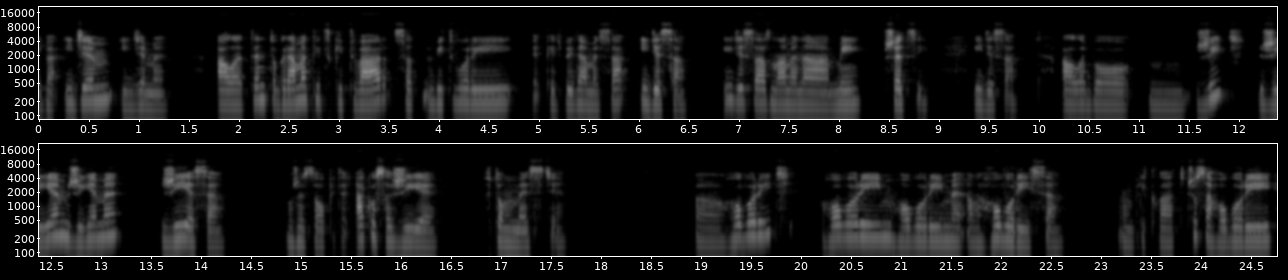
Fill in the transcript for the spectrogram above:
iba idem, ideme ale tento gramatický tvar sa vytvorí, keď pridáme sa, ide sa. Ide sa znamená my, všetci. Ide sa. Alebo mm, žiť, žijem, žijeme, žije sa. Môžeme sa opýtať, ako sa žije v tom meste. Uh, hovoriť, hovorím, hovoríme, ale hovorí sa. Napríklad, čo sa hovorí,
